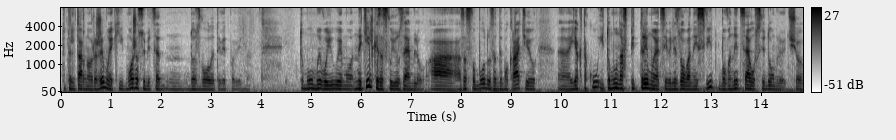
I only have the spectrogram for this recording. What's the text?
тоталітарного режиму, який може собі це дозволити відповідно. Тому ми воюємо не тільки за свою землю, а за свободу, за демократію як таку. І тому нас підтримує цивілізований світ, бо вони це усвідомлюють, що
